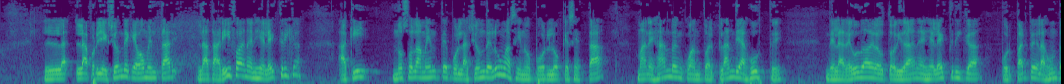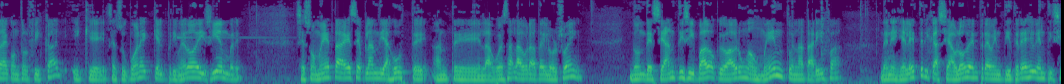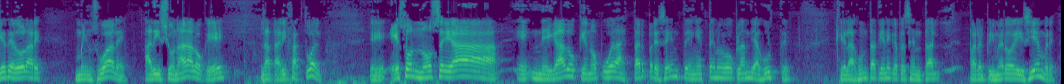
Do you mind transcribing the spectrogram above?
la, la, proyección de que va a aumentar la tarifa de energía eléctrica, aquí no solamente por la acción de Luma, sino por lo que se está manejando en cuanto al plan de ajuste de la deuda de la Autoridad de Energía Eléctrica por parte de la Junta de Control Fiscal y que se supone que el primero de diciembre se someta a ese plan de ajuste ante la jueza Laura Taylor Swain, donde se ha anticipado que va a haber un aumento en la tarifa de energía eléctrica. Se habló de entre 23 y 27 dólares mensuales, adicional a lo que es la tarifa actual. Eh, eso no se ha eh, negado que no pueda estar presente en este nuevo plan de ajuste que la Junta tiene que presentar para el primero de diciembre.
